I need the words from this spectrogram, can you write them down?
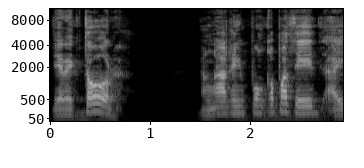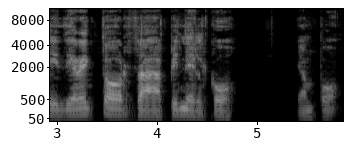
Direktor. Ang aking pong kapatid ay Direktor sa Pinelco. Yan po.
